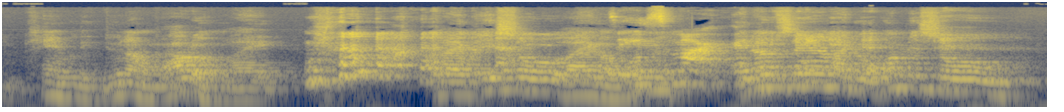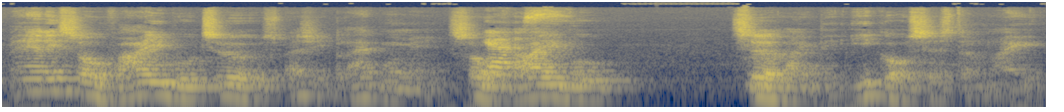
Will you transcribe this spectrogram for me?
you can't really do nothing without them. Like, like they so like a So woman. smart. You know what I'm saying? Like a woman so man, they so valuable too, especially black women. So Yes. valuable to like the ecosystem. Like,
